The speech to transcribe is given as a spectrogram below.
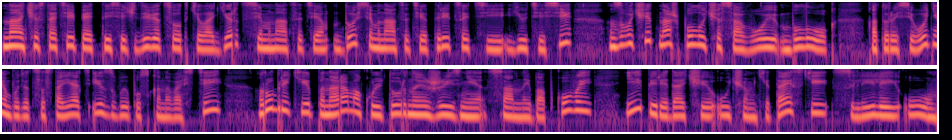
На частоте 5900 кГц с 17 до 17.30 UTC звучит наш получасовой блок, который сегодня будет состоять из выпуска новостей, рубрики «Панорама культурной жизни» с Анной Бабковой и передачи «Учим китайский» с Лилей У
